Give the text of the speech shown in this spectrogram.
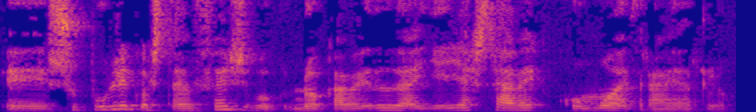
Eh, su público está en Facebook, no cabe duda, y ella sabe cómo atraerlo.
